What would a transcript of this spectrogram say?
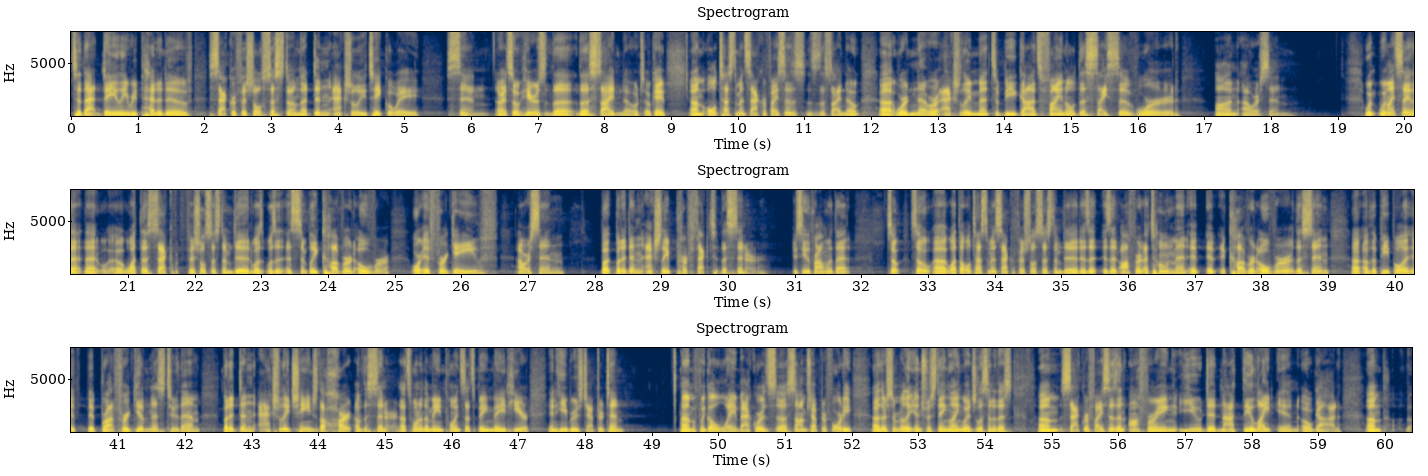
to that daily, repetitive, sacrificial system that didn't actually take away sin. All right, so here's the, the side note, okay? Um, Old Testament sacrifices, this is a side note, uh, were never actually meant to be God's final decisive word on our sin. We, we might say that, that uh, what the sacrificial system did was, was it, it simply covered over or it forgave our sin, but, but it didn't actually perfect the sinner. Do you see the problem with that? So, so uh, what the Old Testament sacrificial system did is it, is it offered atonement. It, it, it covered over the sin uh, of the people. It, it brought forgiveness to them, but it didn't actually change the heart of the sinner. That's one of the main points that's being made here in Hebrews chapter 10. Um, if we go way backwards, uh, Psalm chapter 40, uh, there's some really interesting language. Listen to this. Um, Sacrifices and offering you did not delight in, O God. Um,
